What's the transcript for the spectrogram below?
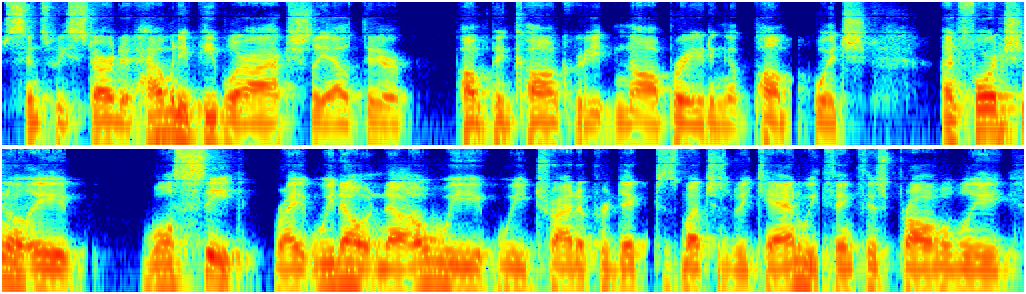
since we started: how many people are actually out there pumping concrete and operating a pump? Which unfortunately we'll see, right? We don't know. We we try to predict as much as we can. We think there's probably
